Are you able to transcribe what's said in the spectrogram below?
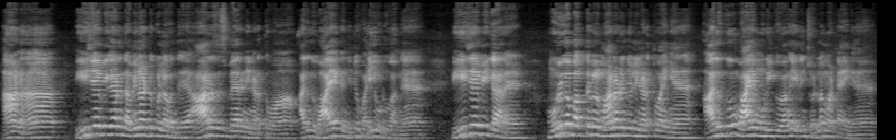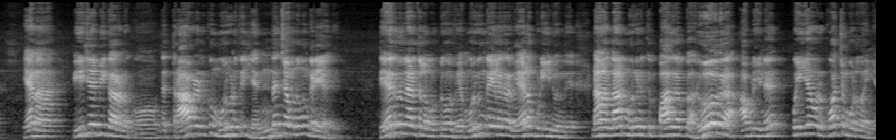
ஆனால் பிஜேபிக்காரன் தமிழ்நாட்டுக்குள்ளே வந்து ஆர்எஸ்எஸ் பேரணி நடத்துவான். அதுக்கு வாயை கஞ்சிட்டு வழியை விடுவாங்க. பிஜேபிக்காரன் முருக பக்தர்கள் மாநாடுன்னு சொல்லி நடத்துவாங்க அதுக்கும் வாயை மூடிக்குவாங்க எதுவும் சொல்ல மாட்டாங்க ஏன்னா பிஜேபிக்காரனுக்கும் இந்த திராவிடனுக்கும் முருகனுக்கும் எந்த சம்மந்தமும் கிடையாது. தேர்தல் நேரத்தில் மட்டும் வே- முருகன் கையில் இருக்கிற வேலை பிடிக்கிட்டு வந்து நான் தான் முருகனுக்கு பாதுகாப்பு அரோகரா அப்படின்னு பொய்யா ஒரு கோச்சம் போடுவாங்க.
